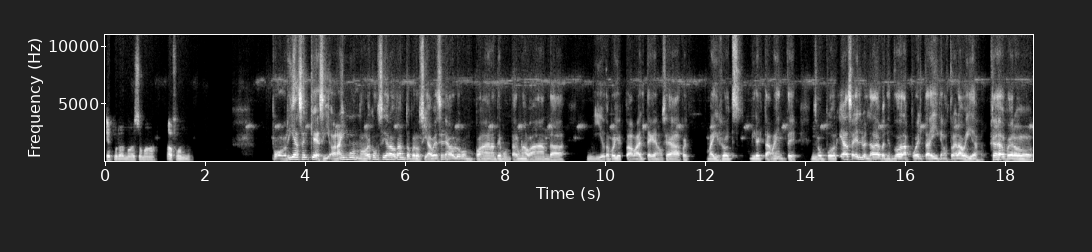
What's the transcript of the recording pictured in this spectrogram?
explorarnos eso más a fondo. Podría ser que sí, ahora mismo no lo he considerado tanto, pero sí a veces hablo con panas de montar una banda y otro proyecto aparte que no sea pues My Rods directamente. Mm. podría ser, ¿verdad? Dependiendo de las puertas y que nos trae la vida. pero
